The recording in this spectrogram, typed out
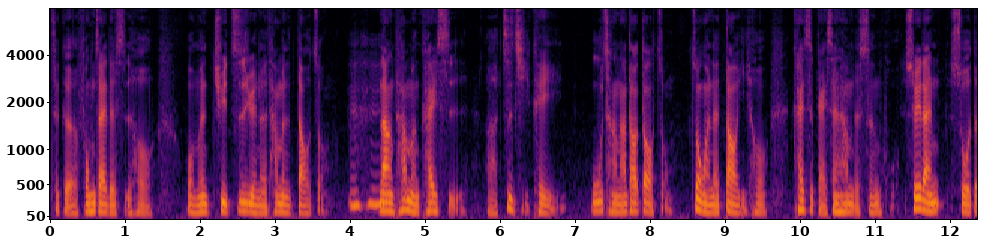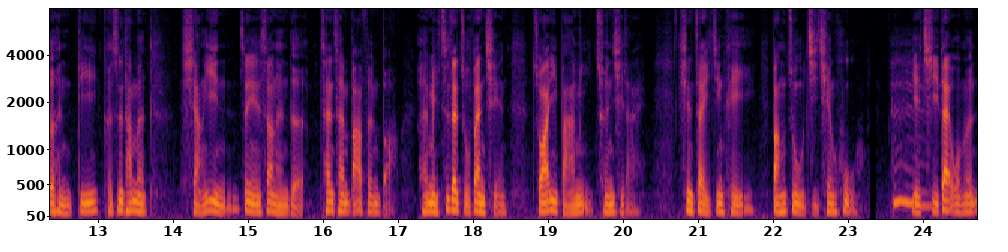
这个风灾的时候。我们去支援了他们的稻种，嗯哼，让他们开始啊、呃、自己可以无偿拿到稻种，种完了稻以后，开始改善他们的生活。虽然所得很低，可是他们响应正言上人的餐餐八分饱，呃，每次在煮饭前抓一把米存起来，现在已经可以帮助几千户。嗯，也期待我们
